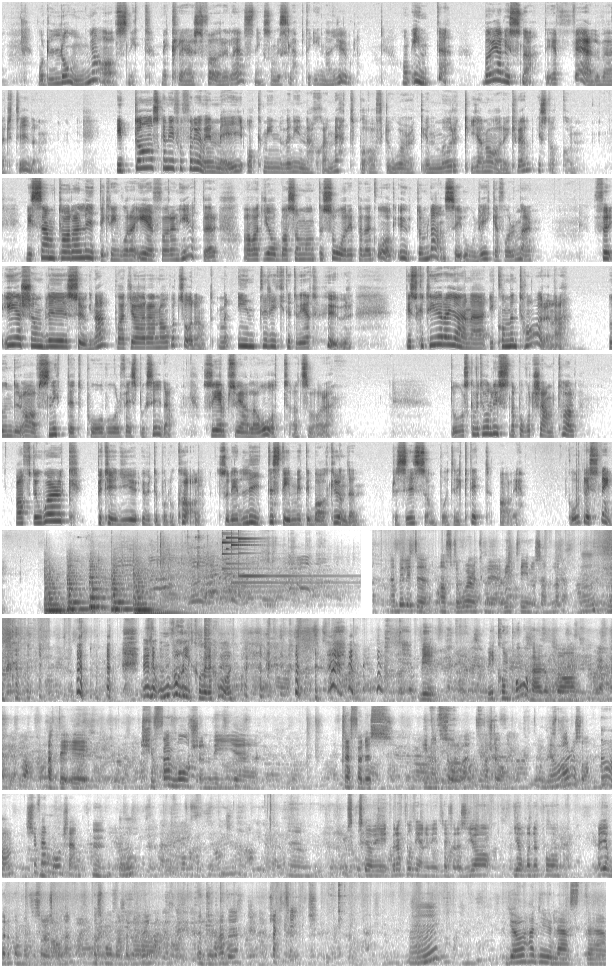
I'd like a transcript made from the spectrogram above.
vårt långa avsnitt med Claires föreläsning som vi släppte innan jul. Om inte, börja lyssna. Det är väl värt tiden. Idag ska ni få följa med mig och min väninna Jeanette på After Work en mörk januarikväll i Stockholm. Vi samtalar lite kring våra erfarenheter av att jobba som Montessori-pedagog utomlands i olika former. För er som blir sugna på att göra något sådant men inte riktigt vet hur, diskutera gärna i kommentarerna under avsnittet på vår Facebook-sida så hjälps vi alla åt att svara. Då ska vi ta och lyssna på vårt samtal. After work betyder ju ute på lokal, så det är lite stimmigt i bakgrunden, precis som på ett riktigt AV. God lyssning! Det blir lite after work med vitt vin och semla. Mm. det är en ovanlig kombination. vi, vi kom på häromdagen att det är 25 år sedan vi eh, träffades i Montessori första gången. Visst var det så? Ja, 25 år sedan. Mm. Mm. Eh, ska vi berätta lite grann hur vi träffades? Jag jobbade på, jag jobbade på en Montessori-skola, på småbarnsavdelning, och du hade praktik. Mm. Jag hade ju läst, eh,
